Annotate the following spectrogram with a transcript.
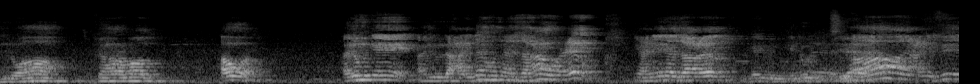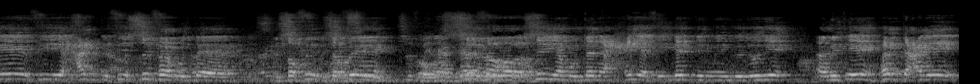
قال له آه فيها رمادي أورق قال له من إيه؟ قال له لعله نزعه عرق يعني إيه نزعه عرق؟ جاي من جدود آه يعني في إيه في حد في صفة مت... بصفي بصفي إيه صفة وراثية متنحية في جد من جدوده. قامت إيه؟ هد عليه.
